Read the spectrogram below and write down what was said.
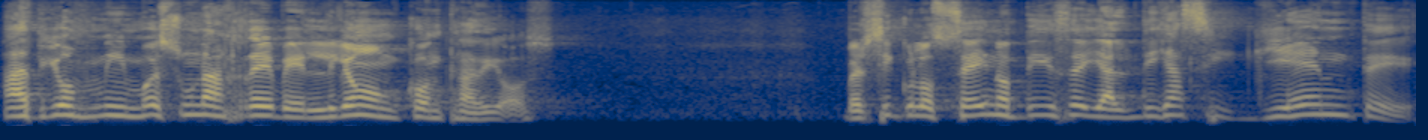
a Dios mismo es una rebelión contra Dios. Versículo 6 nos dice, y al día siguiente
